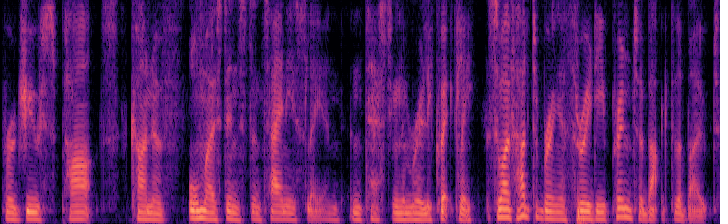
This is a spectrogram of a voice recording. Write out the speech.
produce parts kind of almost instantaneously and, and testing them really quickly. So, I've had to bring a 3D printer back to the boat,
